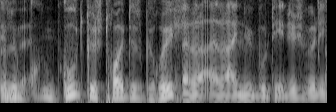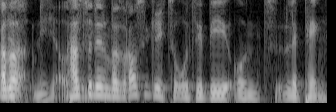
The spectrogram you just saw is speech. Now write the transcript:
Also ein gu- gut gestreutes Gerücht. Äh, rein hypothetisch würde ich Aber das nicht hast du ausschließen. denn was rausgekriegt zu OCB und Le Pen?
